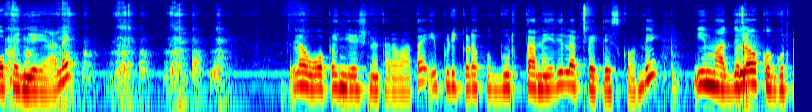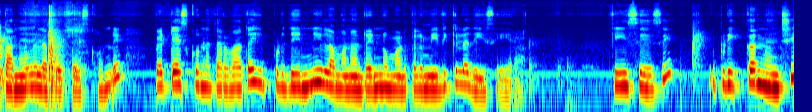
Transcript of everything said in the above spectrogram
ఓపెన్ చేయాలి. ఇలా ఓపెన్ చేసిన తర్వాత ఇప్పుడు ఇక్కడ ఒక గుర్తు అనేది ఇలా పెట్టేసుకోండి. ఈ మధ్యలో ఒక గుర్తు అనేది ఇలా పెట్టేసుకోండి. పెట్టేసుకున్న తర్వాత ఇప్పుడు దీన్ని ఇలా మనం రెండు మడతల మీదకి ఇలా తీసేయాలి. తీసేసి ఇప్పుడు ఇక్కడ నుంచి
